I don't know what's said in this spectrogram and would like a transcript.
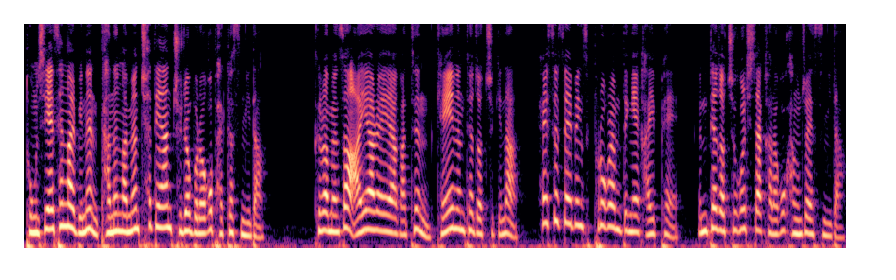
동시에 생활비는 가능하면 최대한 줄여보라고 밝혔습니다. 그러면서 IRA와 같은 개인 은퇴 저축이나 헬스 세이빙스 프로그램 등에 가입해 은퇴 저축을 시작하라고 강조했습니다.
